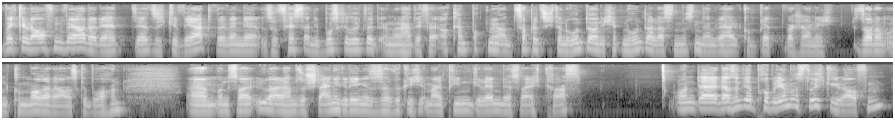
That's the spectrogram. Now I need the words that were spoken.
weggelaufen wäre oder der, der hätte sich gewehrt, weil wenn der so fest an die Brust gedrückt wird, irgendwann hat er vielleicht auch keinen Bock mehr und zappelt sich dann runter und ich hätte ihn runterlassen müssen, dann wäre halt komplett wahrscheinlich Sodom und Gomorra da ausgebrochen. Ähm, und es war überall, haben so Steine gelegen, es war wirklich im alpinen Gelände, es war echt krass. Und äh, da sind wir problemlos durchgelaufen.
